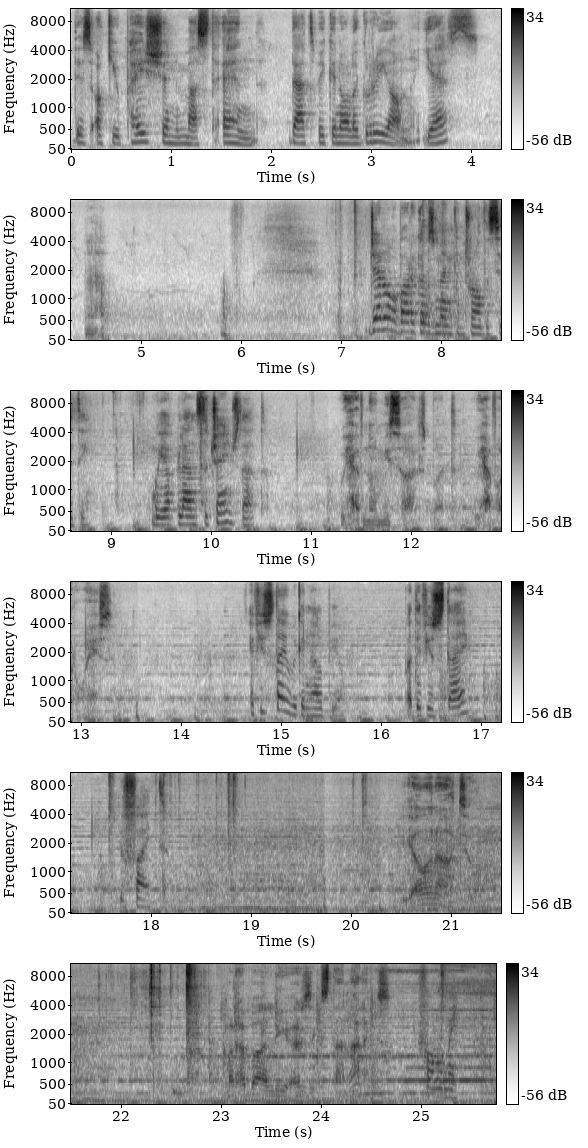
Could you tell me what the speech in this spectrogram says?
This occupation must end. That we can all agree on, yes? General Barkov's men control the city. We have plans to change that. We have no missiles, but we have our ways. If you stay, we can help you. But if you stay, you fight. Yelling out to them. مرحبا لي Urzikstan, Alex. Follow me.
